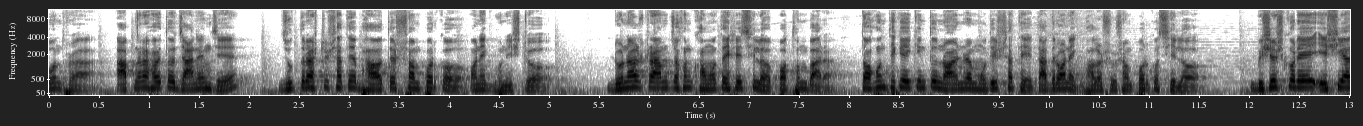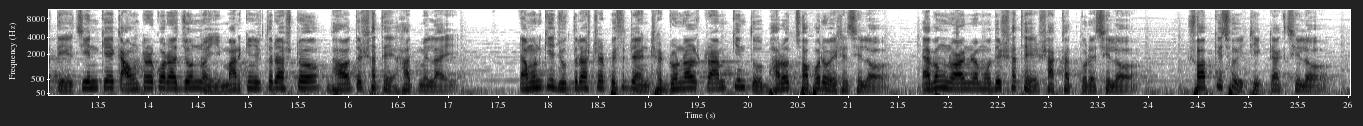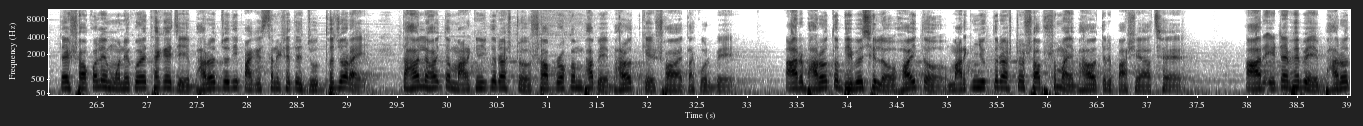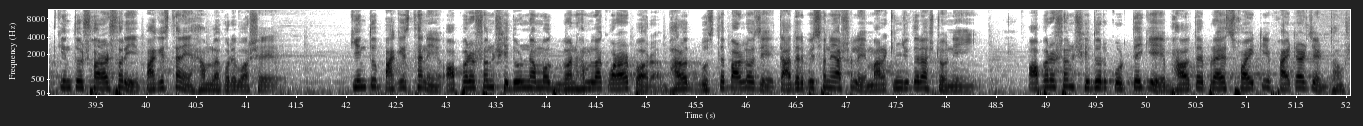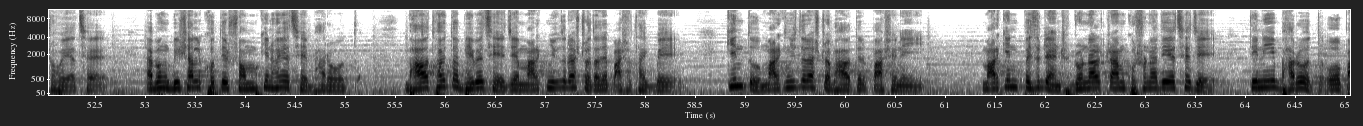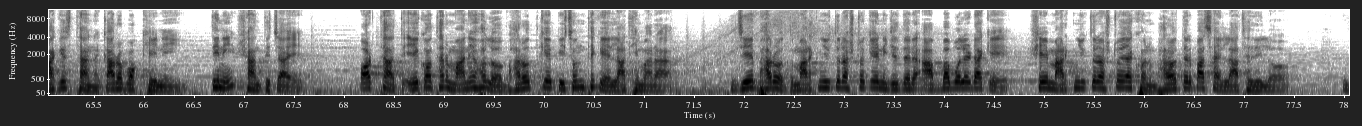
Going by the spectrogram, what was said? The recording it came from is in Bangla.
বন্ধুরা, আপনারা হয়তো জানেন যে যুক্তরাষ্ট্রের সাথে ভারতের সম্পর্ক অনেক ঘনিষ্ঠ। ডোনাল্ড ট্রাম্প যখন ক্ষমতা এসেছিল প্রথমবার, তখন থেকেই কিন্তু নরেন্দ্র মোদীর সাথে তাদের অনেক ভালো সুসম্পর্ক ছিল। বিশেষ করে এশিয়াতে চীনকে কাউন্টার করার জন্যই মার্কিন যুক্তরাষ্ট্র ভারতের সাথে হাত মেলায়। এমনকি যুক্তরাষ্ট্রের প্রেসিডেন্ট ডোনাল্ড ট্রাম্প কিন্তু ভারত সফরেও এসেছিল এবং নরেন্দ্র মোদীর সাথে সাক্ষাৎ করেছিল। সব কিছুই ঠিকঠাক ছিল। তাই সকলে মনে করে থাকে যে ভারত যদি পাকিস্তানের সাথে যুদ্ধ জড়ায় তাহলে হয়তো মার্কিন যুক্তরাষ্ট্র সব রকমভাবে ভারতকে সহায়তা করবে। আর ভারতও ভেবেছিল হয়তো মার্কিন যুক্তরাষ্ট্র সবসময় ভারতের পাশে আছে। আর এটা ভেবে ভারত কিন্তু সরাসরি পাকিস্তানে হামলা করে বসে। কিন্তু পাকিস্তানে অপারেশন সিঁদুর নামক বিমান হামলা করার পর ভারত বুঝতে পারল যে তাদের পিছনে আসলে মার্কিন যুক্তরাষ্ট্র নেই। অপারেশন সিঁদুর করতে গিয়ে ভারতের প্রায় ছয়টি ফাইটার জেট ধ্বংস হয়েছে এবং বিশাল ক্ষতির সম্মুখীন হয়েছে ভারত। ভারত হয়তো ভেবেছে যে মার্কিন যুক্তরাষ্ট্র তাদের পাশে থাকবে। কিন্তু মার্কিন যুক্তরাষ্ট্র ভারতের পাশে নেই। মার্কিন প্রেসিডেন্ট ডোনাল্ড ট্রাম্প ঘোষণা দিয়েছে যে তিনি ভারত ও পাকিস্তান কারও পক্ষেই নেই। তিনি শান্তি চায়। অর্থাৎ এ কথার মানে হলো ভারতকে পিছন থেকে লাথি মারা। যে ভারত মার্কিন যুক্তরাষ্ট্রকে নিজেদের আব্বা বলে ডাকে সেই মার্কিন যুক্তরাষ্ট্র এখন ভারতের পাছায় লাথে দিল।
